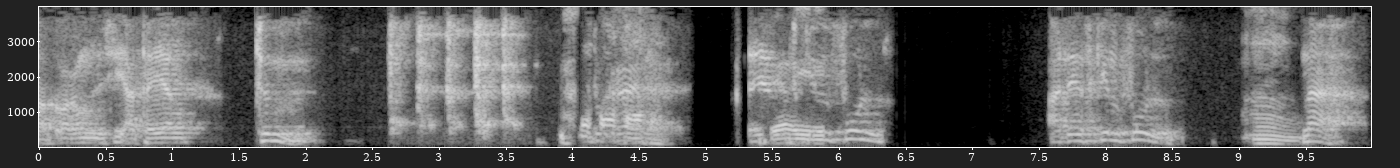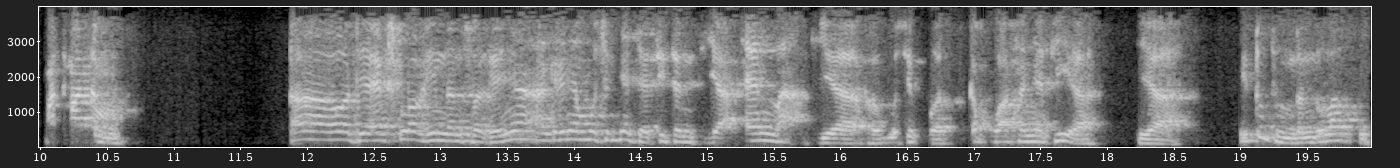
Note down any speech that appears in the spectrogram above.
satu orang musisi, ada yang jen, itu keren. Ada yang Ya, iya. skillful, ada yang skillful. Hmm. Nah, macam-macam. Kalau dia eksplorin dan sebagainya, akhirnya musiknya jadi dan dia enak, dia bermusik buat kepuasannya dia, ya itu belum tentu laku.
